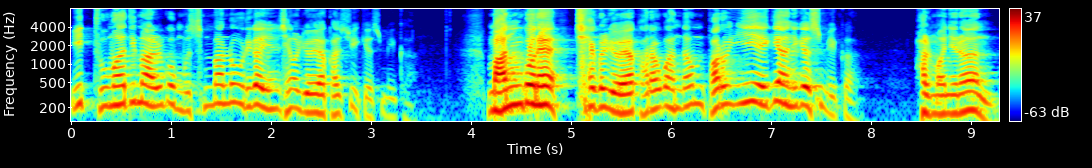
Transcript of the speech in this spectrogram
이 두 마디 말고 무슨 말로 우리가 인생을 요약할 수 있겠습니까? 만 권의 책을 요약하라고 한다면 바로 이 얘기 아니겠습니까? 할머니는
